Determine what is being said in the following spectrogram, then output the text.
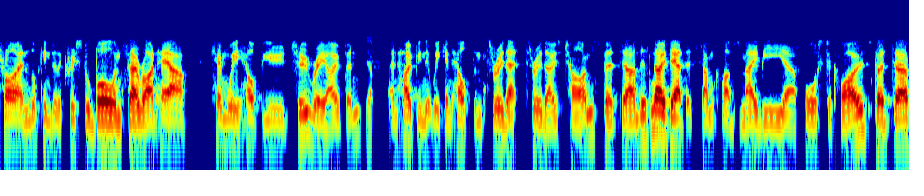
try and look into the crystal ball and say, right, how can we help you to reopen? Yep. And hoping that we can help them through that through those times. But uh, there's no doubt that some clubs may be uh, forced to close. But uh,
